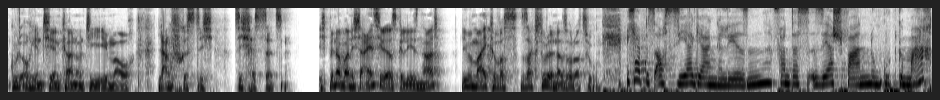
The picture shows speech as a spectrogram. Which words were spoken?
gut orientieren kann und die eben auch langfristig sich festsetzen. Ich bin aber nicht der Einzige, der das gelesen hat. Liebe Maike, was sagst du denn da dazu? Ich habe das auch sehr gern gelesen, fand das sehr spannend und gut gemacht.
